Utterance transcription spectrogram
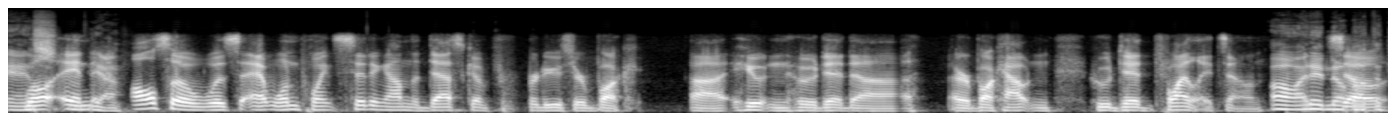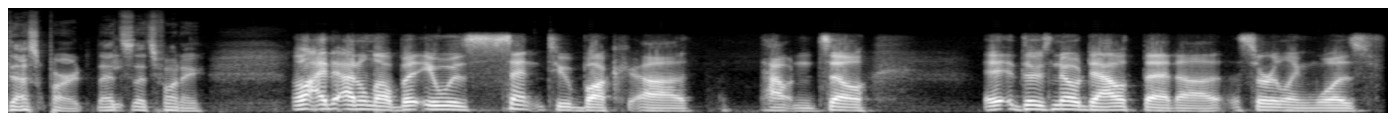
And well, and yeah, also was at one point sitting on the desk of producer Buck uh, Houghton, who did uh, or Buck Houghton, who did Twilight Zone. oh, I didn't know so- about the desk part. That's that's funny. Well, I, I don't know, but it was sent to Buck uh, Houghton, so it, there's no doubt that uh, Serling was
